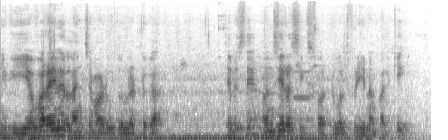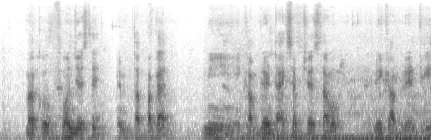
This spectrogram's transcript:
మీకు ఎవరైనా లంచం అడుగుతున్నట్టుగా తెలిస్తే one zero six four toll free నెంబర్కి మాకు ఫోన్ చేస్తే మేము తప్పక మీ కంప్లైంట్ యాక్సెప్ట్ చేస్తాము. మీ కంప్లైంట్కి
